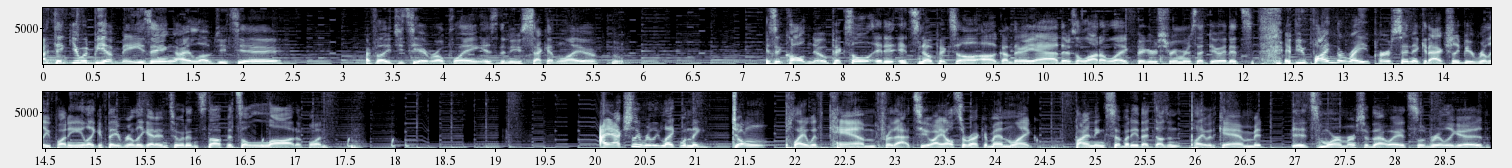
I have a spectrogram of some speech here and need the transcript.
I think you would be amazing. I love GTA. I feel like GTA role playing is the new Second Life. Is it called No Pixel? It, it's No Pixel, uh, Gunther. Yeah, there's a lot of like bigger streamers that do it. It's if you find the right person, it can actually be really funny. Like if they really get into it and stuff, it's a lot of fun. I actually really like when they don't play with cam for that too. I also recommend like finding somebody that doesn't play with cam. It it's more immersive that way. It's really good.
